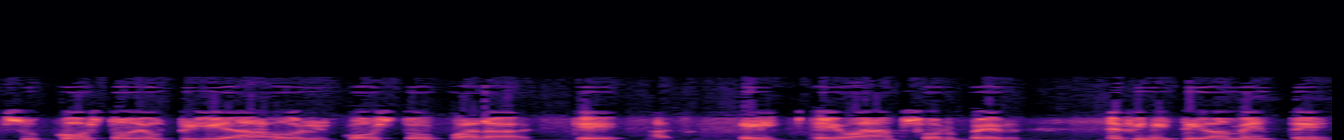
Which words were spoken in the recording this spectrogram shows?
su costo de utilidad o el costo para que el que va a absorber definitivamente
